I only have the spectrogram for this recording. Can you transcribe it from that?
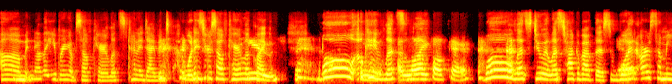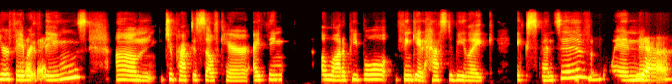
Um, now Mhm. that you bring up self care, let's kind of dive into that. What does your self care look like? Whoa, okay, Ooh, let's I love like self care. Whoa, let's do it. Let's talk about this. What are some of your favorite things um, to practice self care? I think a lot of people think it has to be like expensive Mhm. when Yeah.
